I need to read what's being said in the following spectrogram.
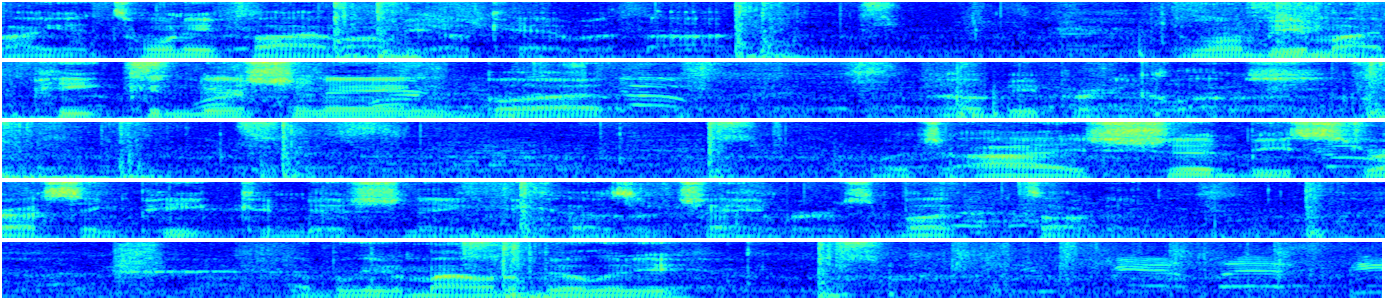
If I get 25, I'll be okay with that. It won't be my peak conditioning, but it'll be pretty close. Which I should be stressing peak conditioning because of chambers, but it's all good. I believe in my own ability. You can't last here.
